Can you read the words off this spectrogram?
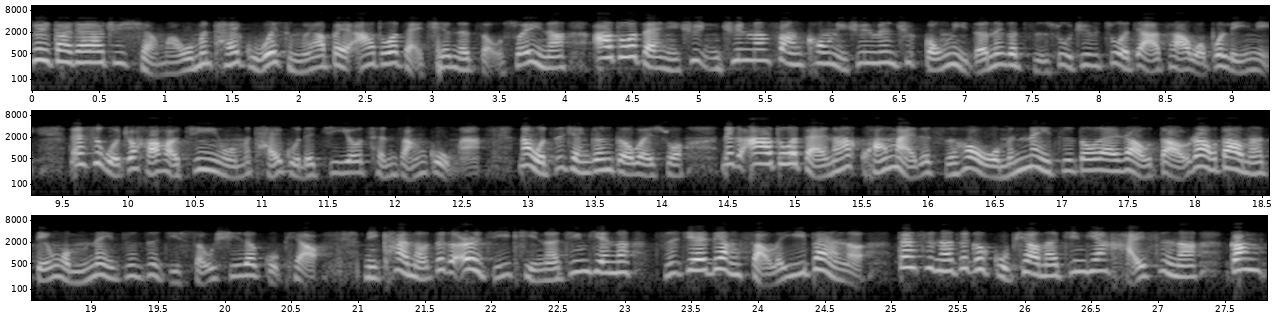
所以大家要去想嘛，我们台股为什么要被阿多仔牵着走？所以呢，阿多仔你去你去那边放空，你去那边去拱你的那个指数去做价差，我不理你。但是我就好好经营我们台股的绩优成长股嘛。那我之前跟各位说，那个阿多仔呢，他狂买的时候，我们内资都在绕道，绕道呢点我们内资自己熟悉的股票。你看哦，这个二级体呢，今天呢直接量少了一半了，但是呢这个股票呢，今天还是呢刚。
